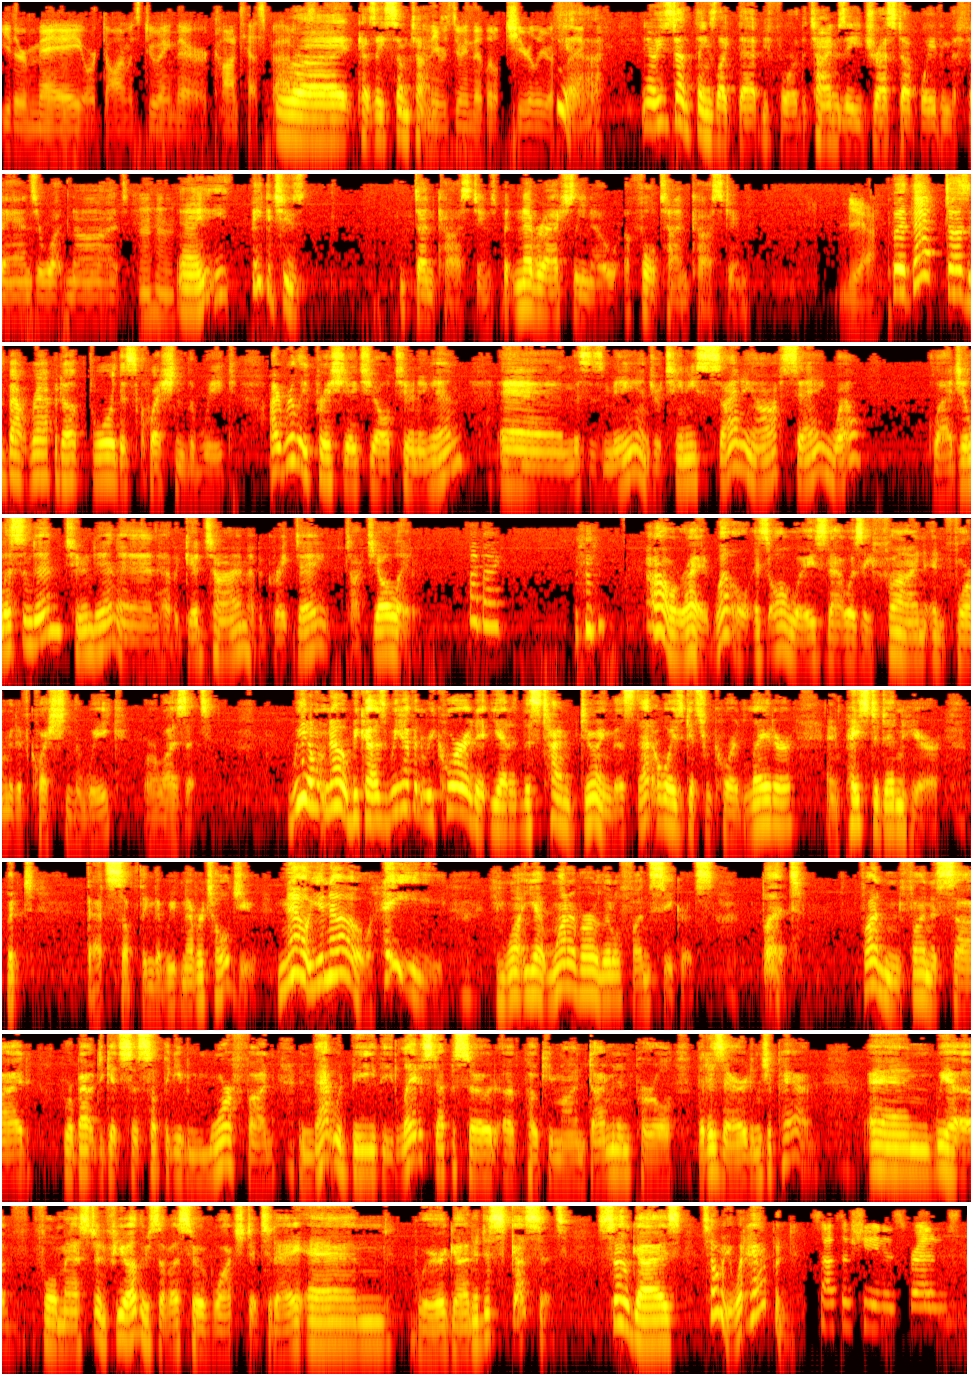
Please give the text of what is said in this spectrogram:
either May or Dawn was doing their contest battles. Right, because they And sometimes. he was doing the little cheerleader thing. Yeah. You know, he's done things like that before. The times he dressed up waving the fans or whatnot. Mm-hmm. Yeah, he, he, Pikachu's done costumes, but never actually, you know, a full time costume. Yeah. But that does about wrap it up for this question of the week. I really appreciate you all tuning in. And this is me and Dratini signing off saying, well, glad you listened in, tuned in, and have a good time. Have a great day. Talk to y'all later. Bye bye. all right. Well, as always, that was a fun, informative question of the week. Or was it? We don't know because we haven't recorded it yet at this time of doing this. That always gets recorded later and pasted in here. But that's something that we've never told you. Now you know. Hey, you want yet one of our little fun secrets. But fun, fun aside, we're about to get to something even more fun, and that would be the latest episode of Pokemon Diamond and Pearl that has aired in Japan. And we have Full Master and a few others of us who have watched it today, and we're going to discuss it. So, guys, tell me what happened. Satoshi and his friends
